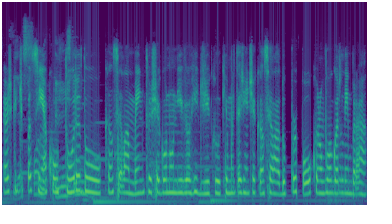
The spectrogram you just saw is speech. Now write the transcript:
Eu acho que, E é tipo assim, foda, a porque a cultura tem- do cancelamento chegou num nível ridículo que muita gente é cancelado por pouco. Eu não vou agora lembrar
